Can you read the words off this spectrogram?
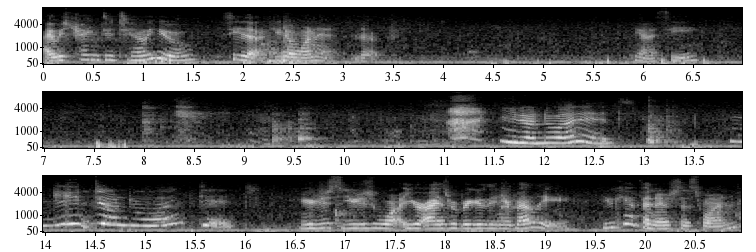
I was trying to tell you. See, look, you don't want it. Look. Yeah, see? You don't want it. You don't want it. You're just, you just want, your eyes were bigger than your belly. You can't finish this one.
